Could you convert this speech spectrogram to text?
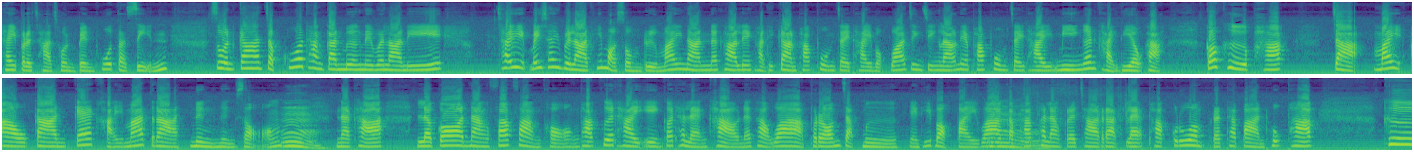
ให้ประชาชนเป็นผู้ตัดสิน ส่วนการจับขั้วทางการเมืองในเวลานี้ใช่ไม่ใช่เวลาที่เหมาะสมหรือไม่นั้นนะคะ เลขาธิการพักภูมิใจไทยบอกว่าจริง ๆ แล้วเนี่ยพักภูมิใจไทยมีเงื่อนไขเดียวค่ะ ก็คือพักจะไม่เอาการแก้ไขมาตรา 112อืมนะคะ แล้วก็นางฝากฝั่งของพรรคเพื่อไทยเองก็แถลงข่าวนะคะว่าพร้อมจับมืออย่างที่บอกไปว่าอืมกับพรรคพลังประชารัฐและพรรคร่วมรัฐบาลทุกพรรค คือ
